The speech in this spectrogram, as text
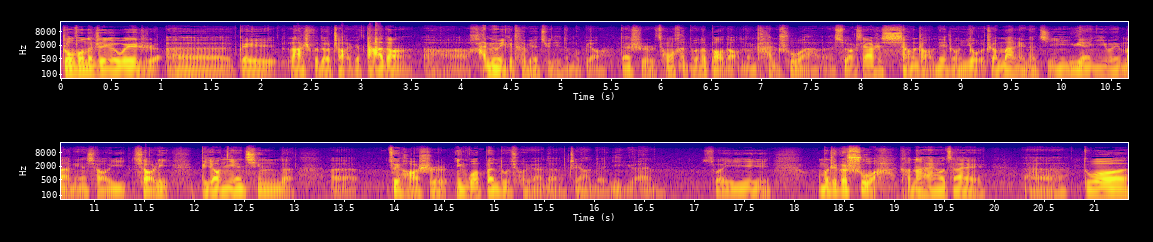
中锋的这个位置，呃，给拉什福德找一个搭档，啊，还没有一个特别具体的目标。但是从很多的报道能看出啊，苏尔斯亚是想找那种有着曼联的基因、愿意为曼联效力、效力、比较年轻的，呃，最好是英国本土球员的这样的引援。所以，我们这棵树啊，可能还要再，呃，多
